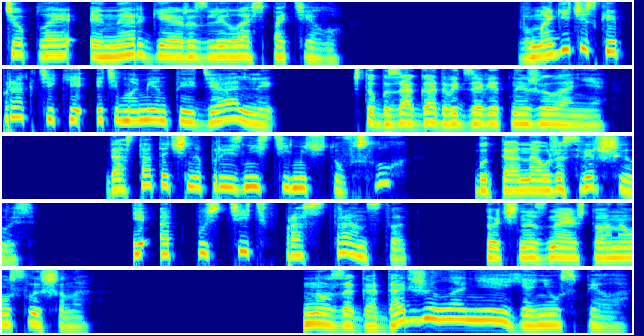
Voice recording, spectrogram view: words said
Теплая энергия разлилась по телу. В магической практике эти моменты идеальны, чтобы загадывать заветные желания. Достаточно произнести мечту вслух, будто она уже свершилась, и отпустить в пространство, точно зная, что она услышана. Но загадать желание я не успела.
